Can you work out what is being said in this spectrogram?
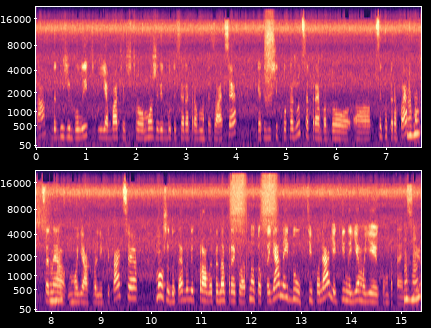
так, де дуже болить, і я бачу, що може відбутися ретравматизація. Я тоді чітко кажу, це треба до е, психотерапевта, Мгм, це не моя кваліфікація. Можу до тебе відправити, наприклад. Ну тобто я не йду в ті поля, які не є моєю компетенцією. Мгм.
